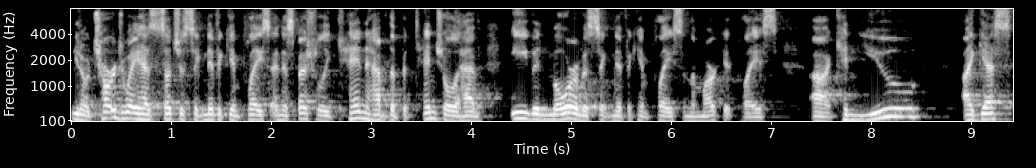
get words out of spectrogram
you know ChargeWay has such a significant place, and especially can have the potential to have even more of a significant place in the marketplace. Uh, can you? I guess,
